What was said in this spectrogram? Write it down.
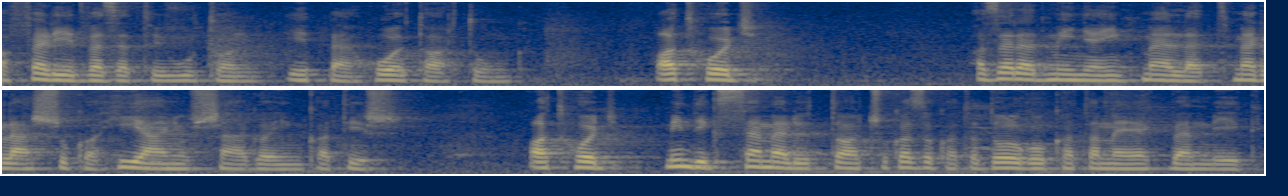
a feléd vezető úton éppen hol tartunk. Add, hogy az eredményeink mellett meglássuk a hiányosságainkat is. Add, hogy mindig szem előtt tartsuk azokat a dolgokat, amelyekben még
